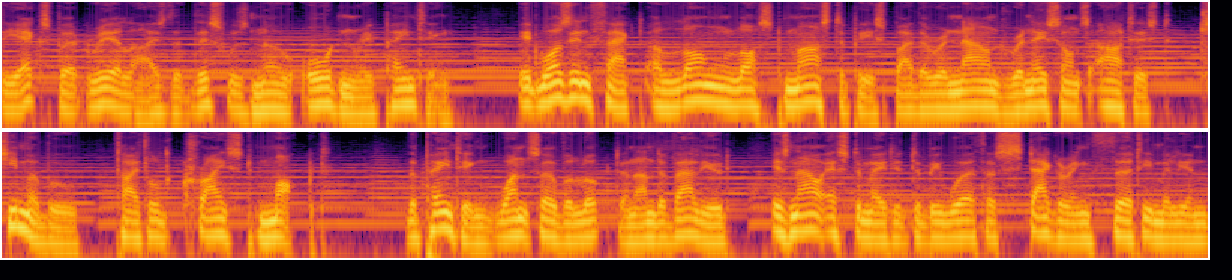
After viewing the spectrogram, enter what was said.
The expert realized that this was no ordinary painting. It was in fact a long-lost masterpiece by the renowned Renaissance artist Cimabue, titled Christ Mocked. The painting, once overlooked and undervalued, is now estimated to be worth a staggering $30 million.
